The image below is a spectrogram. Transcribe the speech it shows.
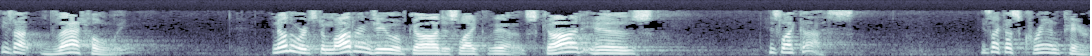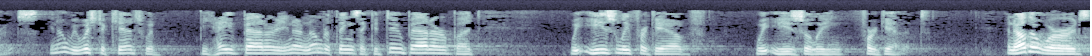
He's not that holy. In other words, the modern view of God is like this God is, He's like us. He's like us grandparents. You know, we wish the kids would behave better, you know, a number of things they could do better, but we easily forgive, we easily forget. In other words,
